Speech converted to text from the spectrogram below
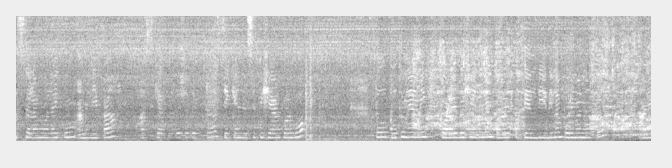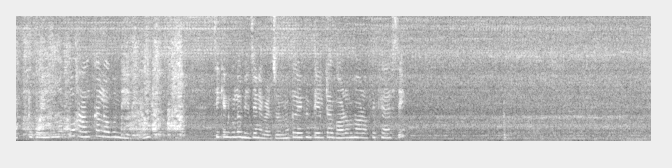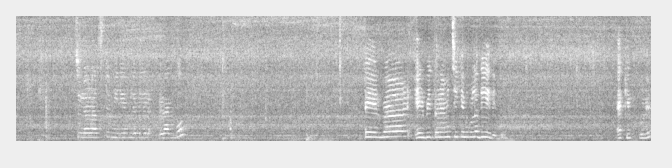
আসসালামু আলাইকুম, আমি রিপা। আজকে আপনাদের সাথে একটা চিকেন রেসিপি শেয়ার করব। তো প্রথমে আমি কড়াই বসিয়ে দিলাম কড়াইতে তেল দিয়ে দিলাম পরিমাণ মতো। আর একটু পরিমাণ মতো হালকা লবণ দিয়ে দিলাম। চিকেনগুলো ভেজে নেবার জন্য। তো এখন তেলটা গরম হওয়ার অপেক্ষায় আছি। চুলার আঁচটা মিডিয়াম লেভেলে রাখব। তো এবার এর ভিতরে আমি চিকেনগুলো দিয়ে দেব। এক এক করে।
